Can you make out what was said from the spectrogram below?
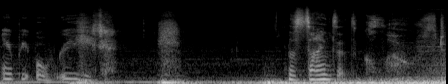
can't you people read? The sign says closed.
